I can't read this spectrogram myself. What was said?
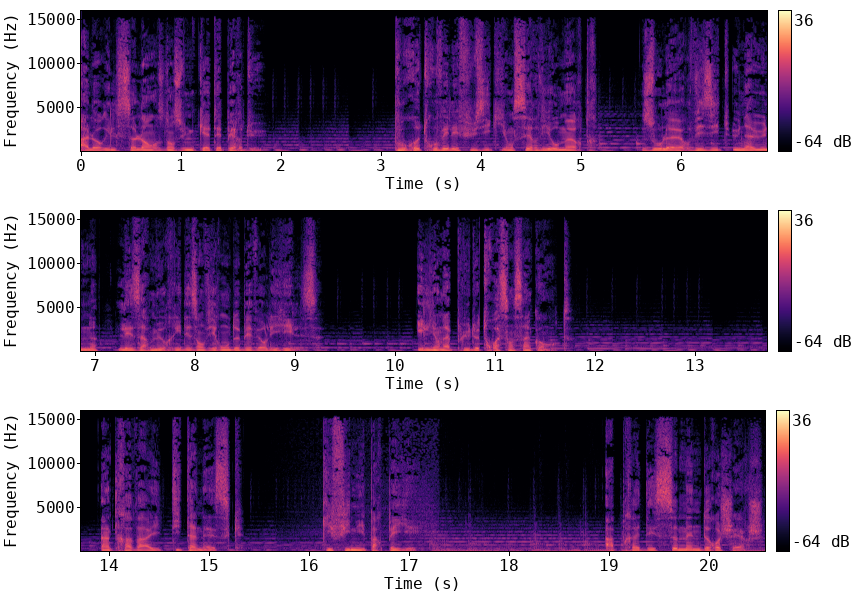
Alors il se lance dans une quête éperdue. Pour retrouver les fusils qui ont servi au meurtre, Zuller visite une à une les armureries des environs de Beverly Hills. Il y en a plus de 350. Un travail titanesque qui finit par payer. Après des semaines de recherche,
